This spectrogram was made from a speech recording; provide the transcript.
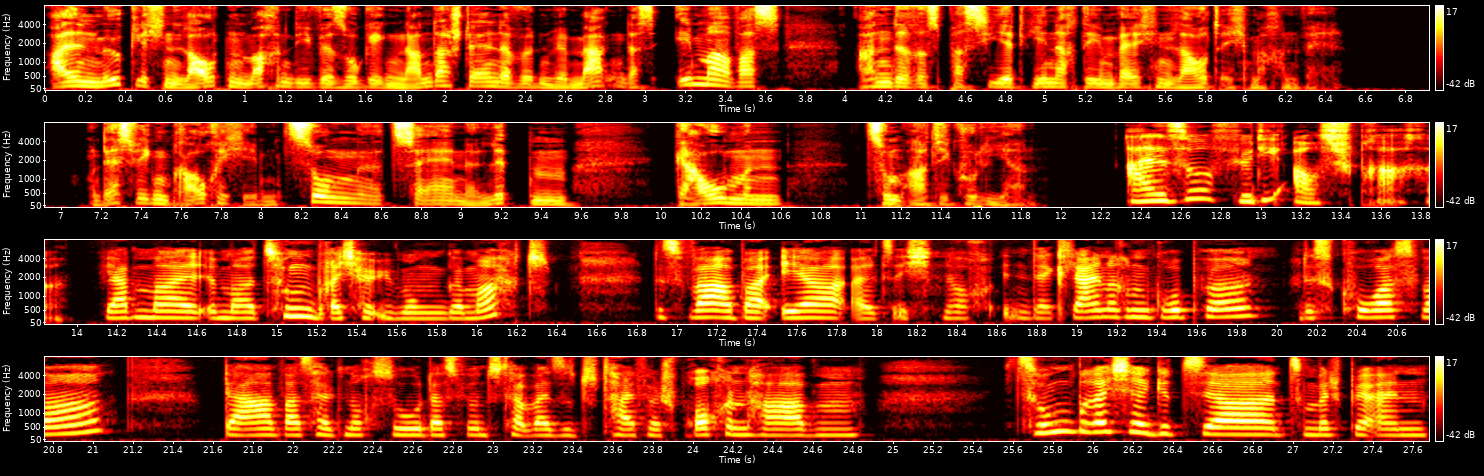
allen möglichen Lauten machen, die wir so gegeneinander stellen, da würden wir merken, dass immer was anderes passiert, je nachdem, welchen Laut ich machen will. Und deswegen brauche ich eben Zunge, Zähne, Lippen, Gaumen zum Artikulieren. Also für die Aussprache. Wir haben mal immer Zungenbrecherübungen gemacht. Das war aber eher, als ich noch in der kleineren Gruppe des Chors war. Da war es halt noch so, dass wir uns teilweise total versprochen haben. Zungenbrecher gibt es ja zum Beispiel einen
